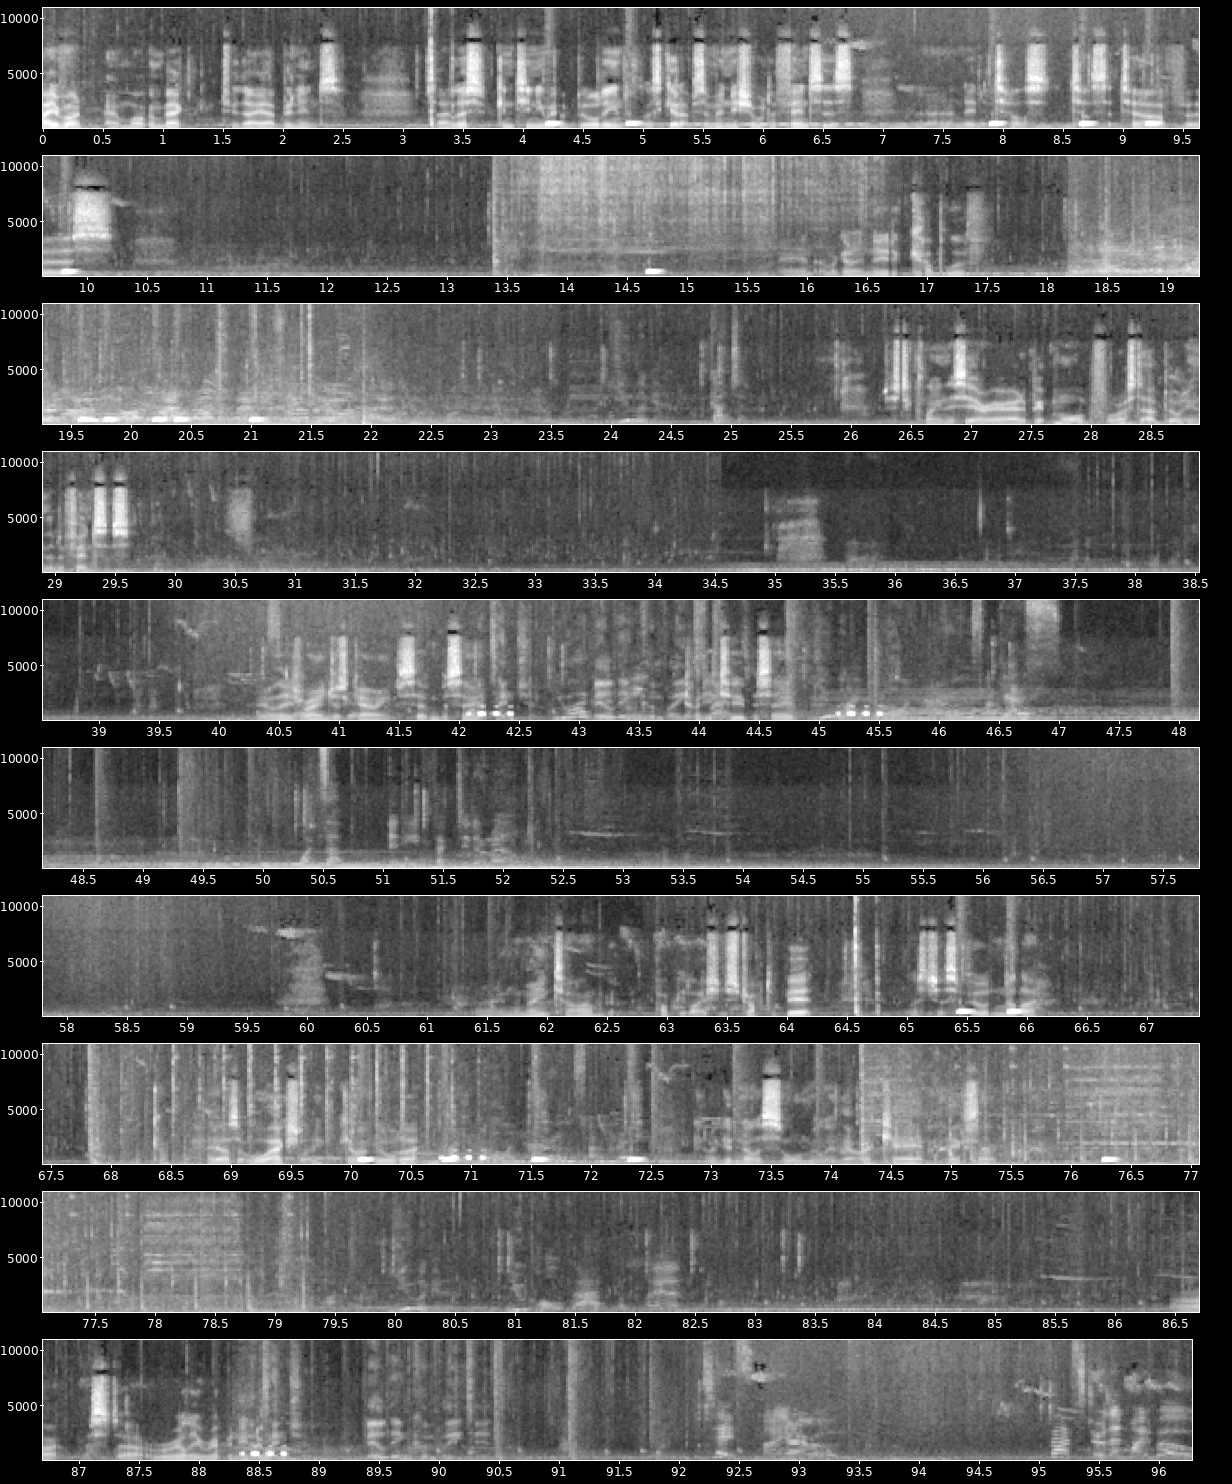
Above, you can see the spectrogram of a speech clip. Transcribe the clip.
Hi everyone, and welcome back to They Are Billions. So let's continue the building. Let's get up some initial defences. Uh, need to tell Tesla Tower first. And we're going to need a couple of... Just to clean this area out a bit more before I start building the defences. Range is going? 7%? 22%? What's up? Any infected around? in the meantime, population's dropped a bit. Let's just build another How's it? Well, actually, can I build a... Can I get another sawmill in there? I can. Excellent. Alright, let's start really ripping into it. Building completed. Taste my arrows. Faster than my bow.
